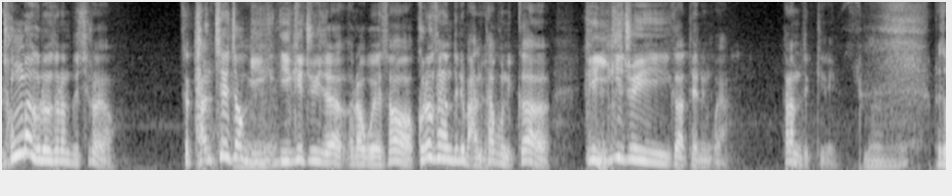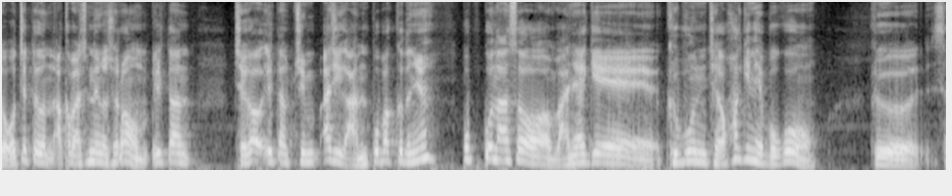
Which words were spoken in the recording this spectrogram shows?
정말 그런 사람들 싫어요. 그러니까 단체적 이, 이기주의자라고 해서 그런 사람들이 많다 보니까 그게 이기주의가 되는 거야. 사람들끼리. 그래서 어쨌든 아까 말씀드린 것처럼 일단 제가 일단 지금 아직 안 뽑았거든요. 뽑고 나서 만약에 그분 제가 확인해보고 그 사-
